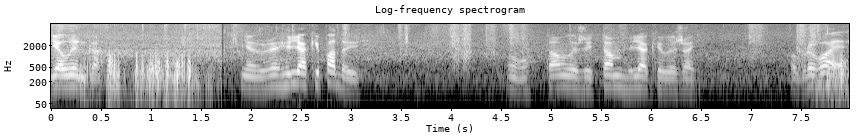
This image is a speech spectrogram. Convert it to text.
Ялинка. Ні, вже гіляки падають. О, там лежить, там гіляки лежать. Обриває.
